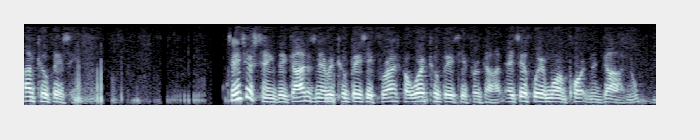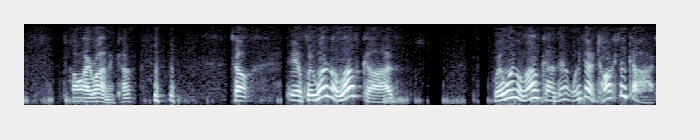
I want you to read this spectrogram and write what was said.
I'm too busy. It's interesting that God is never too busy for us, but we're too busy for God, as if we're more important than God. No? How ironic, huh? so, if we want to love God, we want to love God, then we got to talk to God.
